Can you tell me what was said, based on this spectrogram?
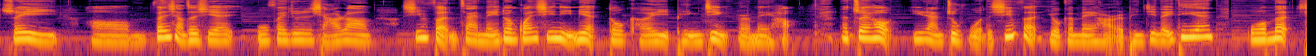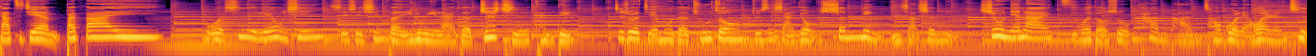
所以。嗯，分享这些无非就是想要让新粉在每一段关系里面都可以平静而美好。那最后依然祝福我的新粉有个美好而平静的一天。我们下次见，拜拜。我是刘永新，谢谢新粉一路以来的支持肯定。制作节目的初衷就是想用生命影响生命。十五年来，紫微斗数看盘超过两万人次，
